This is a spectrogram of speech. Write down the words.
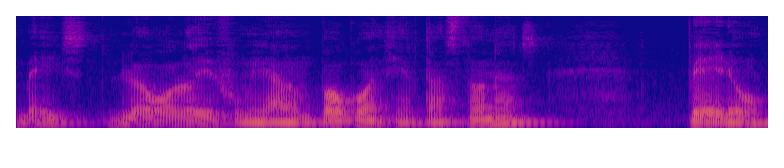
¿Veis? Luego lo he difuminado un poco en ciertas zonas, pero...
